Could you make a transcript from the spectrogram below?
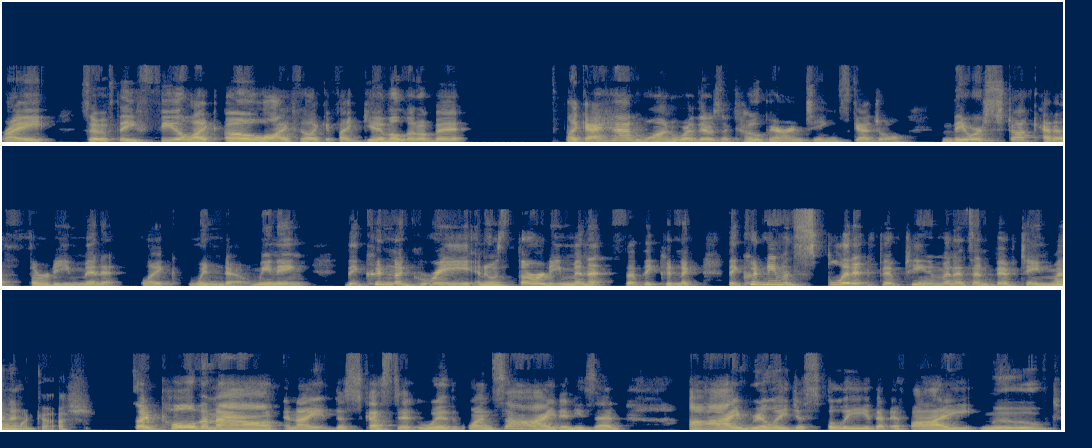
Right. So if they feel like, oh, well, I feel like if I give a little bit, like I had one where there's a co-parenting schedule. They were stuck at a 30 minute like window, meaning they couldn't agree and it was 30 minutes that they couldn't they couldn't even split it 15 minutes and 15 minutes. Oh my gosh. So I pulled them out and I discussed it with one side and he said, "I really just believe that if I moved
